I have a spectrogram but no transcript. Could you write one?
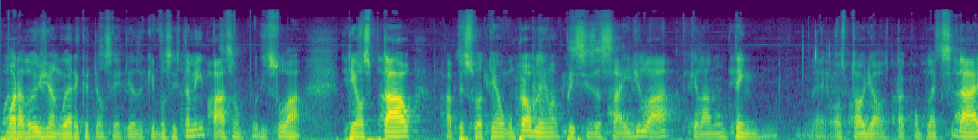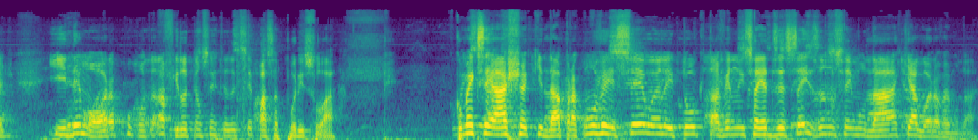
moradores de Anguera, que eu tenho certeza que vocês também passam por isso lá. Tem hospital, a pessoa tem algum problema, precisa sair de lá, porque lá não tem né, hospital de alta complexidade, e demora por conta da fila, tenho certeza que você passa por isso lá. Como é que você acha que dá para convencer o eleitor que está vendo isso aí há 16 anos sem mudar, que agora vai mudar?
